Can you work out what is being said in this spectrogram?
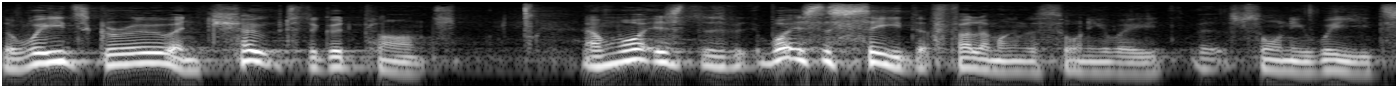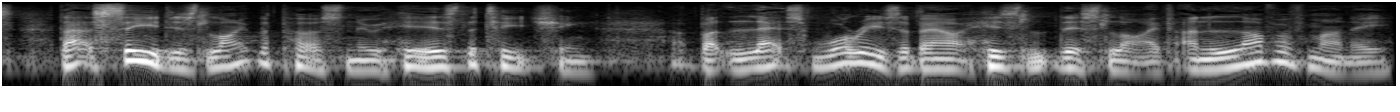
The weeds grew and choked the good plants. And what is the, what is the seed that fell among the thorny, weed, thorny weeds? That seed is like the person who hears the teaching but lets worries about his, this life and love of money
